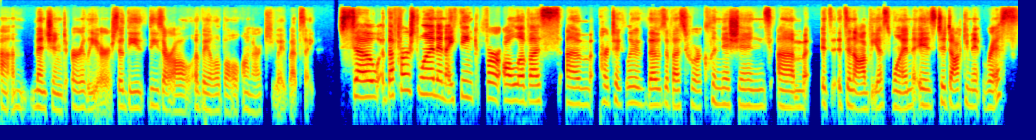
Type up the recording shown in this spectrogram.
um, mentioned earlier. So these, these are all available on our QA website. So the first one, and I think for all of us, um, particularly those of us who are clinicians, um, it's, it's an obvious one, is to document risks.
